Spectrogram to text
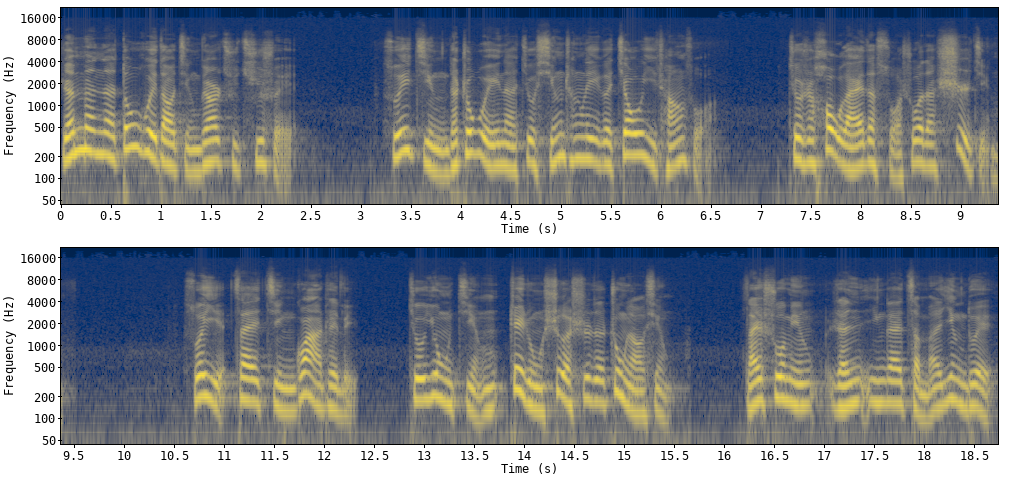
人们呢都会到井边去取水，所以井的周围呢就形成了一个交易场所，就是后来的所说的市井。所以在井卦这里，就用井这种设施的重要性，来说明人应该怎么应对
